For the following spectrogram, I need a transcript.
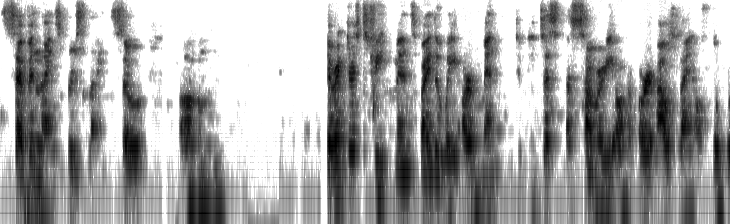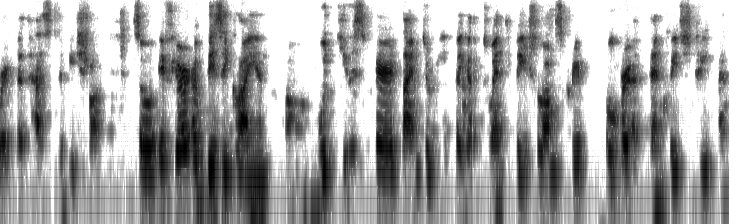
seven lines per slide. So um, director's treatments, by the way, are meant to be just a summary or, or outline of the work that has to be shot. So if you're a busy client, um, would you spare time to read like a 20 page long script over a 10 page treatment?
